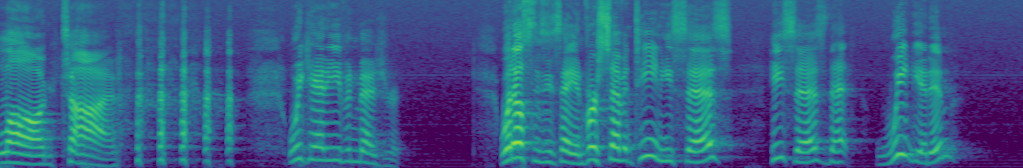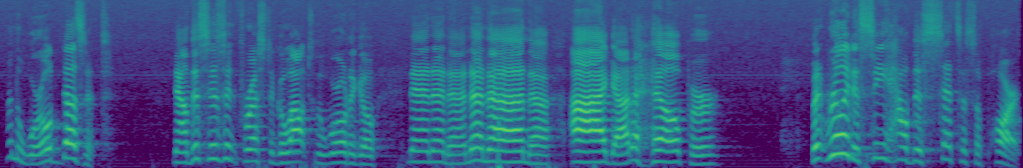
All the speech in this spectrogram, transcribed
long time. we can't even measure it. What else does he say? In verse 17, he says, he says that we get him and the world doesn't. Now, this isn't for us to go out to the world and go, na na na na na na, I got a helper. But really to see how this sets us apart.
